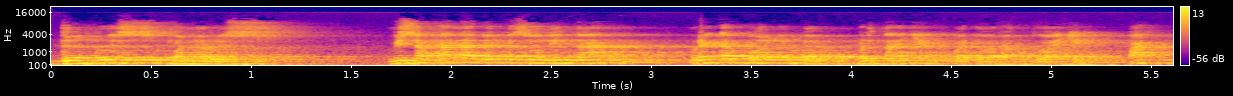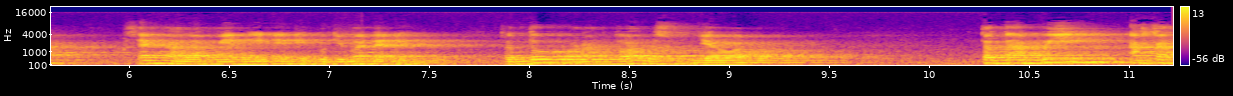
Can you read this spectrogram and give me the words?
terus menerus. Misalkan ada kesulitan, mereka boleh ber- bertanya kepada orang tuanya, Pak, saya ngalamin ini nih, bagaimana nih? Tentu orang tua harus menjawab. tetapi akan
